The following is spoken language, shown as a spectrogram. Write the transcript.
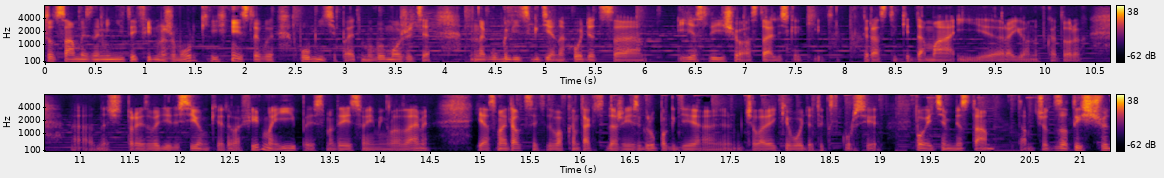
тот самый знаменитый фильм «Жмурки», если вы помните, поэтому вы можете нагуглить, где находятся если еще остались какие-то как раз-таки дома и районы, в которых э, значит, производили съемки этого фильма, и посмотреть своими глазами. Я смотрел, кстати, два ВКонтакте даже есть группа, где э, человеки водят экскурсии по этим местам. Там что-то за тысячу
